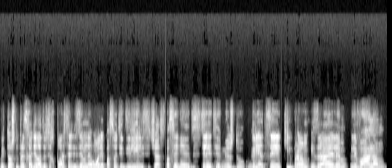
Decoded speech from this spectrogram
Ведь то, что происходило до сих пор, Средиземное море, по сути, делили сейчас последнее десятилетие между Грецией, Кипром, Израилем, Ливаном,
